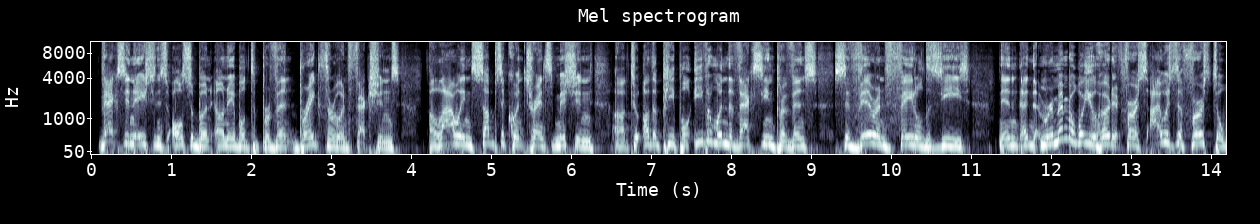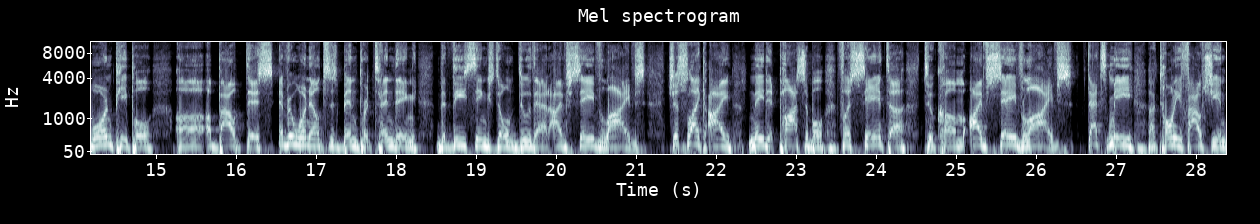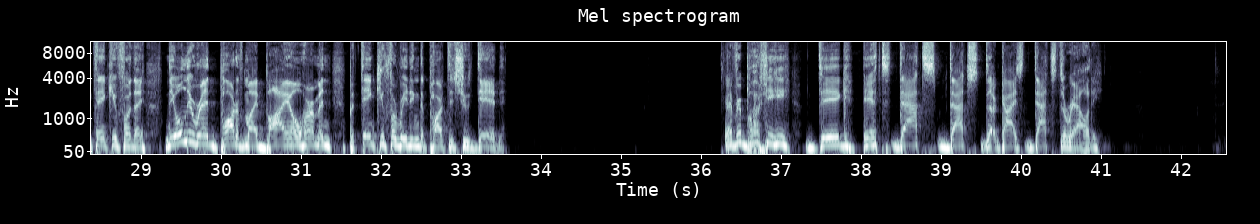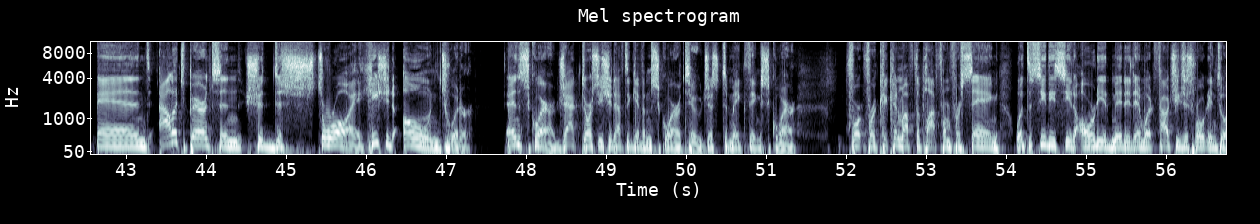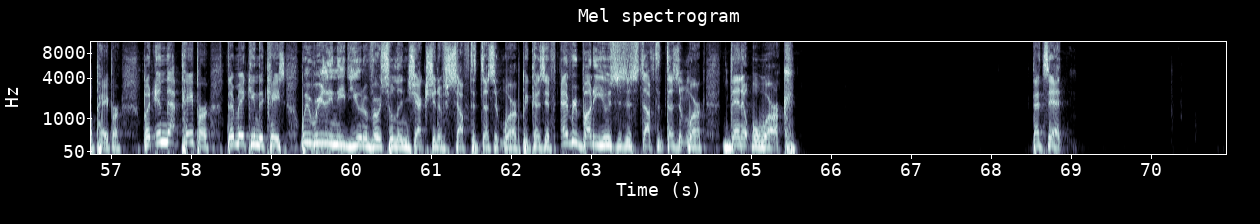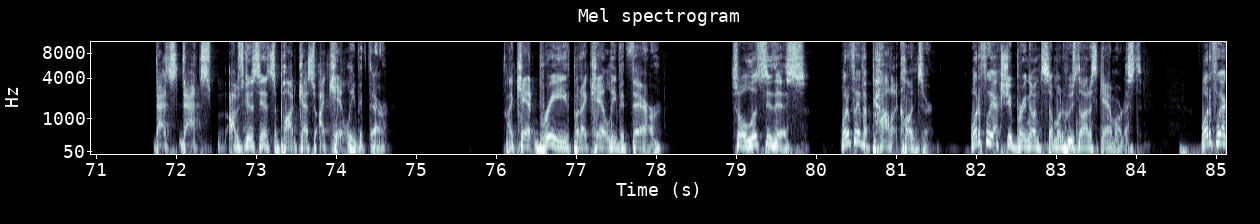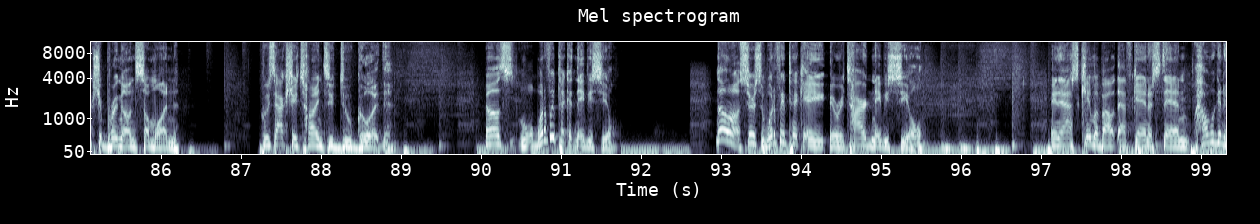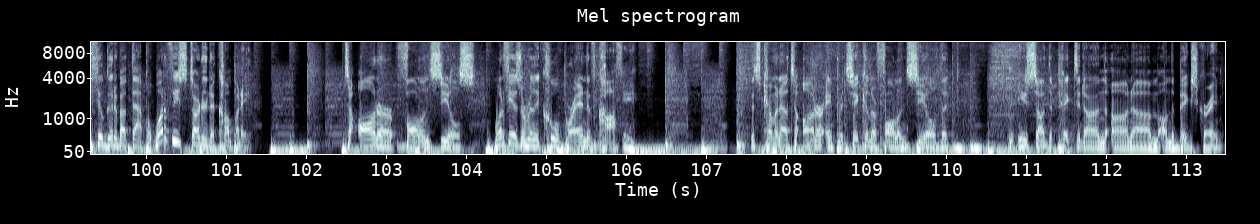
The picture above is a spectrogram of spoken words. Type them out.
Vaccination has also been unable to prevent breakthrough infections, allowing subsequent transmission uh, to other people, even when the vaccine prevents severe and fatal disease and, and, remember where you heard it first. I was the first to warn people uh, about this. Everyone else has been pretending that these things don't do that. I've saved lives. Just like I made it possible for Santa to come, I've saved lives. That's me, uh, Tony Fauci, and thank you for the the only read part of my bio, Herman, but thank you for reading the part that you did. Everybody dig it. That's that's the guys, that's the reality. And Alex Berenson should destroy, he should own Twitter and Square. Jack Dorsey should have to give him Square too, just to make things square. For, for kicking him off the platform for saying what the CDC had already admitted and what Fauci just wrote into a paper. But in that paper, they're making the case we really need universal injection of stuff that doesn't work because if everybody uses this stuff that doesn't work, then it will work. That's it. That's that's I was going to say that's a podcast. I can't leave it there. I can't breathe, but I can't leave it there. So let's do this. What if we have a palate cleanser? What if we actually bring on someone who's not a scam artist? What if we actually bring on someone who's actually trying to do good? No, what if we pick a Navy SEAL? No, no, seriously. What if we pick a, a retired Navy SEAL and ask him about Afghanistan? How are we going to feel good about that? But what if we started a company to honor fallen SEALs? What if he has a really cool brand of coffee that's coming out to honor a particular fallen SEAL that you saw depicted on on um, on the big screen,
